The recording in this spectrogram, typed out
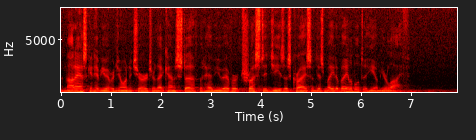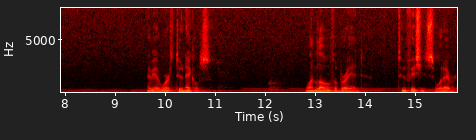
I'm not asking, have you ever joined a church or that kind of stuff, but have you ever trusted Jesus Christ and just made available to Him your life? Maybe it's worth two nickels, one loaf of bread, two fishes, whatever.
